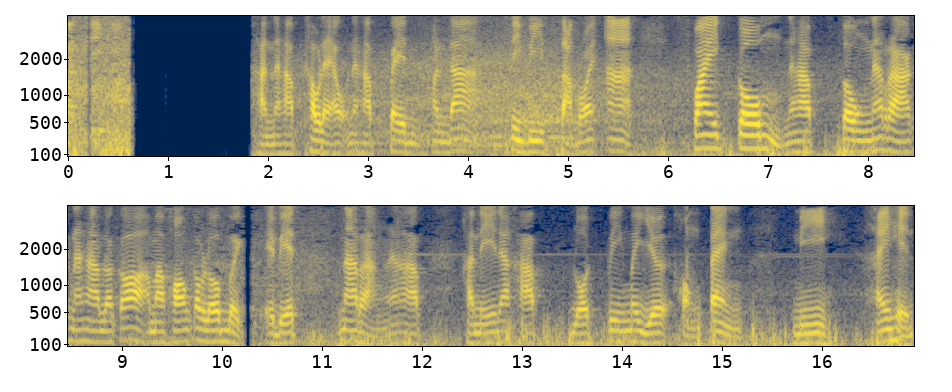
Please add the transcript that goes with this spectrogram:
วัสดีครับคันนะครับเข้าแล้วนะครับเป็น Honda CB 300R ไฟกลมนะครับ ทรงน่ารักนะครับ แล้วก็เอามาพร้อมกับรถเบรก ABS หน้าหลังนะครับ คันนี้นะครับรถวิ่งไม่เยอะของแต่งมีให้เห็น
